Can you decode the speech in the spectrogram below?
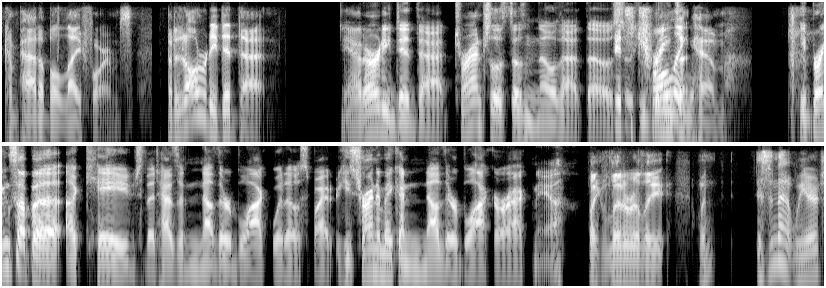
compatible life forms but it already did that Yeah, it already did that. Tarantulas doesn't know that though. it's so trolling him he brings up a, a cage that has another Black Widow spider. He's trying to make another Black Arachnia. like literally when isn't that weird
